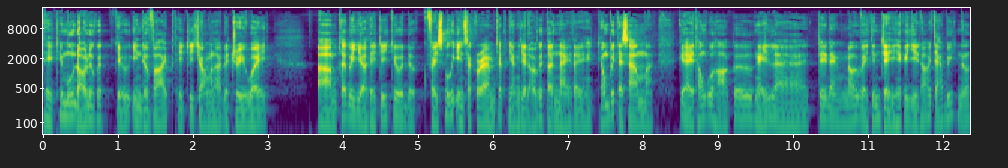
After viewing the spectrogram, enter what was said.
Thì trí muốn đổi luôn cái chữ in the vibe thì trí chọn là the Three way. Um, tới bây giờ thì trí chưa được Facebook, Instagram chấp nhận cho đổi cái tên này tại không biết tại sao mà cái hệ thống của họ cứ nghĩ là trí đang nói về chính trị hay cái gì đó chả biết nữa.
